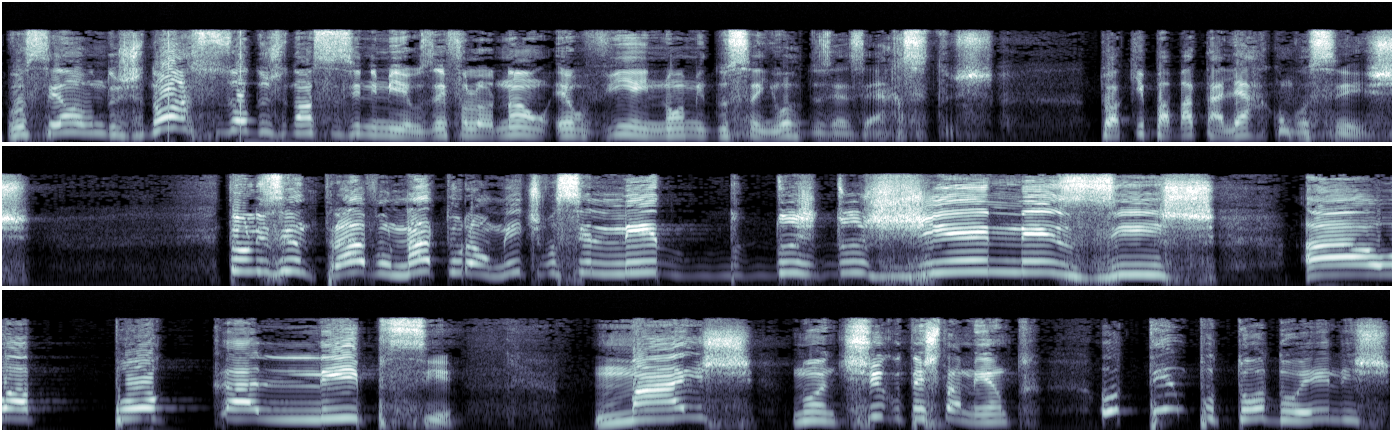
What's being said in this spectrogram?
você é um dos nossos ou dos nossos inimigos? Ele falou: Não, eu vim em nome do Senhor dos Exércitos. Estou aqui para batalhar com vocês. Então eles entravam naturalmente, você lê do, do Gênesis ao Apocalipse. Mas no Antigo Testamento, o tempo todo eles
